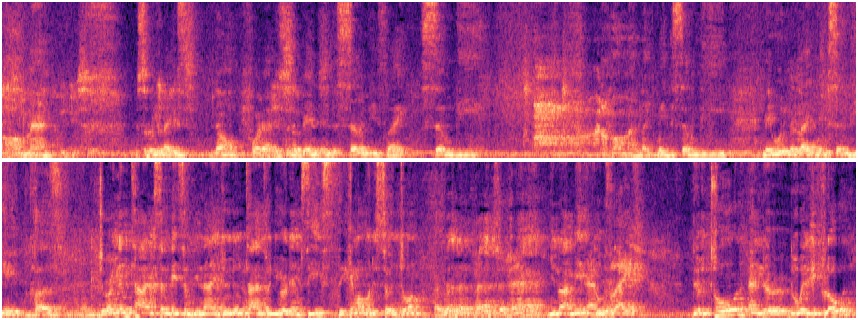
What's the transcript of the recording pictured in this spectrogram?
Oh man. Would you say? This would be like no before that. This would have been in the seventies, like seventy. I don't know, man. Like maybe seventy. Maybe it would have been like maybe seventy eight because during them times, 78, 79, during them times when you heard MCs, they came up with a certain tone. You know what I mean? And it was like their tone and their the way they flowed.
